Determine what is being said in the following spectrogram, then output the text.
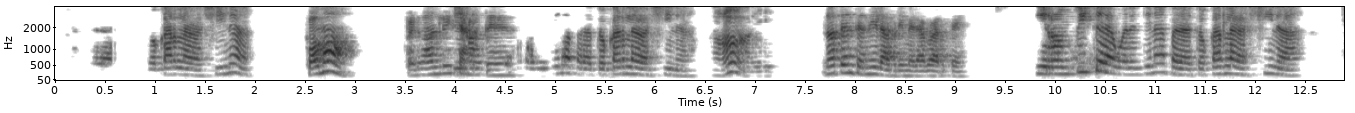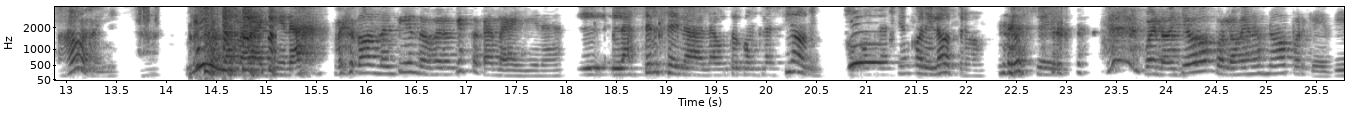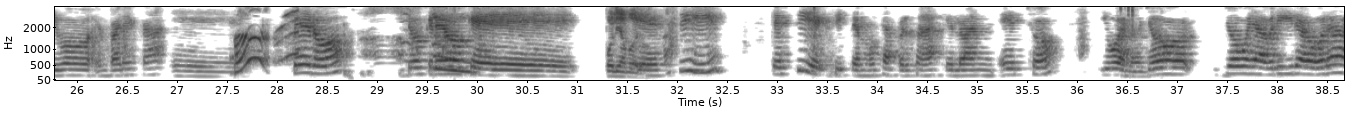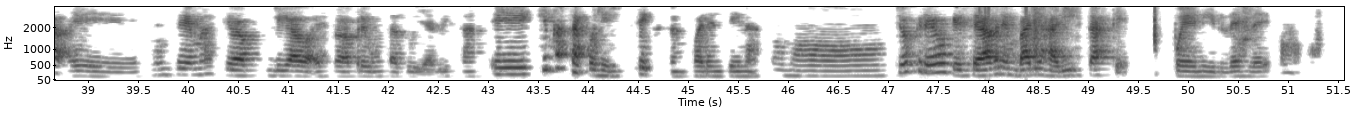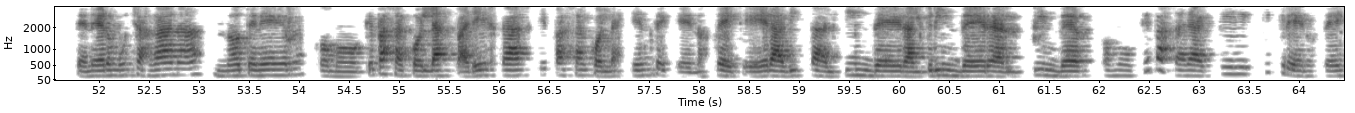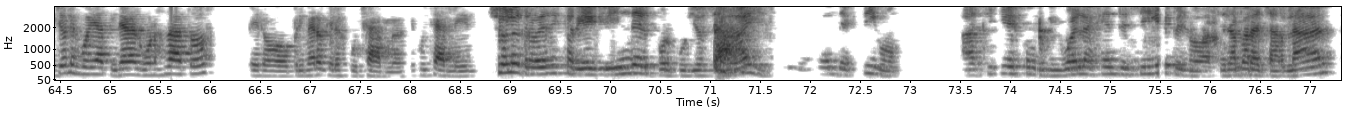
tocar la gallina? ¿Cómo? Perdón, Luisa, Ya. no te, La cuarentena para tocar la gallina. Ay, no te entendí la primera parte. Y rompiste la cuarentena para tocar la gallina. ay. Tocar la gallina. Perdón, no entiendo, pero ¿qué es tocar la gallina? El hacerse la, la autocomplación. Complación con el otro. No sé. Bueno, yo por lo menos no, porque vivo en pareja, eh, pero yo creo que, Poliamor. que sí, que sí existen muchas personas que lo han hecho. Y bueno, yo, yo voy a abrir ahora eh, un tema que va ligado a esta pregunta tuya, Luisa. Eh, ¿Qué pasa con el sexo en cuarentena? Como yo creo que se abren varias aristas que pueden ir desde como tener muchas ganas, no tener, como qué pasa con las parejas, qué pasa con la gente que, no sé, que era adicta al Tinder, al Grinder, al Pinder, como qué pasará, qué, qué creen ustedes. Yo les voy a tirar algunos datos, pero primero quiero escucharlos, escucharles. Yo la otra vez descargué Grinder por curiosidad y es bastante activo. Así que es como que igual la gente sigue, pero será para charlar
